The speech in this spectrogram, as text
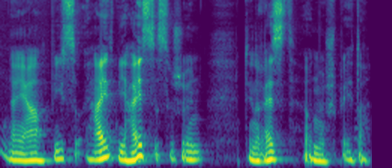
naja, wie heißt es so schön? Den Rest hören wir später.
